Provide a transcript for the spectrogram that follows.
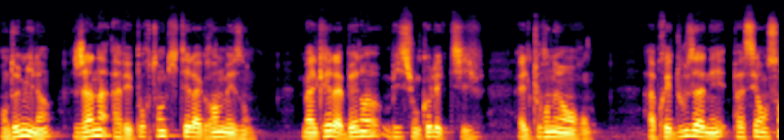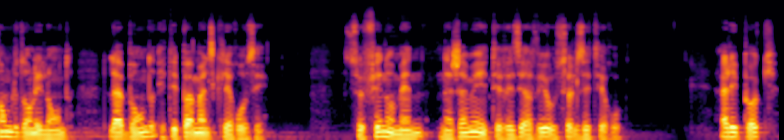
En 2001, Jeanne avait pourtant quitté la grande maison. Malgré la belle ambition collective, elle tournait en rond. Après douze années passées ensemble dans les Landes, la bande était pas mal sclérosée. Ce phénomène n'a jamais été réservé aux seuls hétéros. À l'époque,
